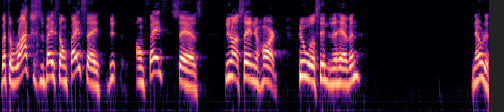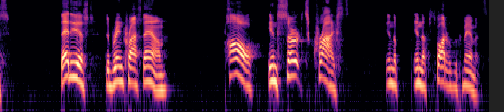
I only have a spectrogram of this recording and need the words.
But the righteousness based on faith say, do, on faith says, do not say in your heart, who will ascend into heaven? Notice, that is to bring Christ down. Paul inserts Christ in the, in the spot of the commandments.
